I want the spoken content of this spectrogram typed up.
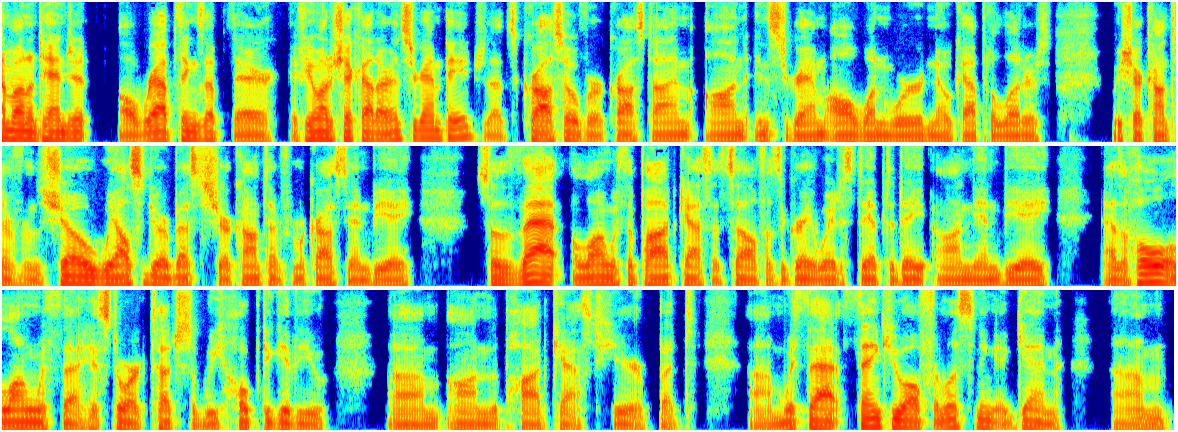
of on a tangent. I'll wrap things up there. If you want to check out our Instagram page, that's crossover across time on Instagram, all one word, no capital letters. We share content from the show. We also do our best to share content from across the NBA. So that, along with the podcast itself, is a great way to stay up to date on the NBA as a whole, along with that historic touch that we hope to give you um, on the podcast here. But um, with that, thank you all for listening again. Um,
